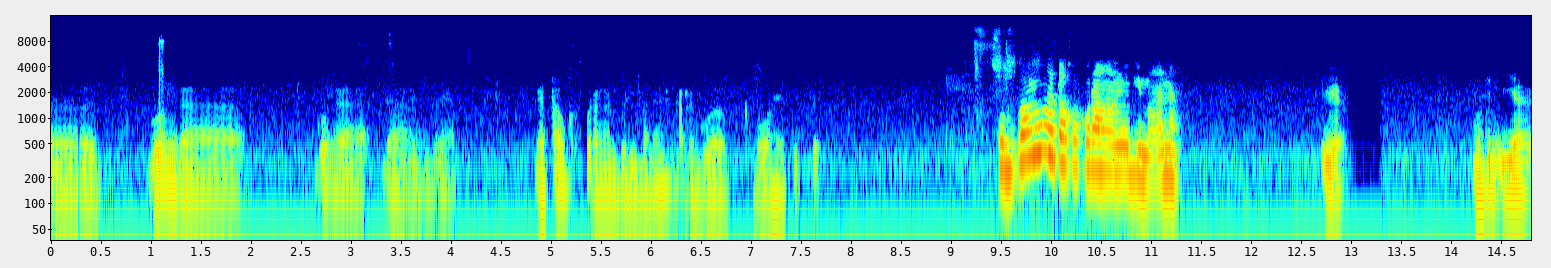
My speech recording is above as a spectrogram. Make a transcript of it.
eh, gue nggak gue nggak nggak gimana ya? Nggak tahu kekurangan gue di mana karena gue ke bawah happy terus. sumpah lo nggak tahu kekurangan lo gimana Iya. Mungkin iya,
